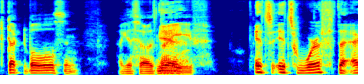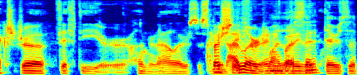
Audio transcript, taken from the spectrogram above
deductibles, and I guess I was Yeah. naive. It's it's worth the extra fifty or hundred dollars, I mean, especially I for anybody lesson. that. There's a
